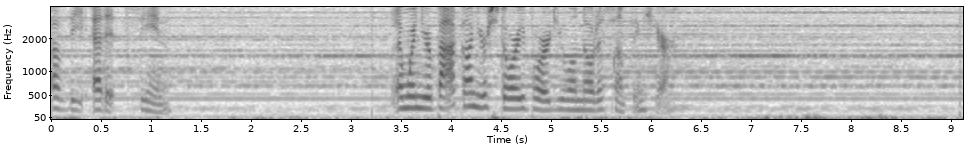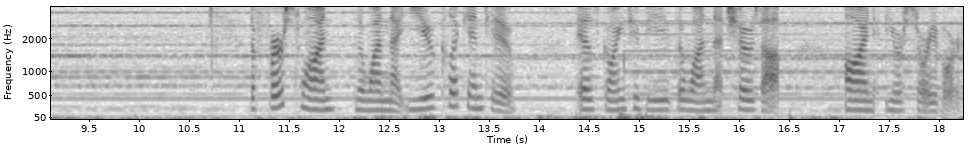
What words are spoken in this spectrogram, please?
of the edit scene. And when you're back on your storyboard, you will notice something here. The first one, the one that you click into, is going to be the one that shows up on your storyboard.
